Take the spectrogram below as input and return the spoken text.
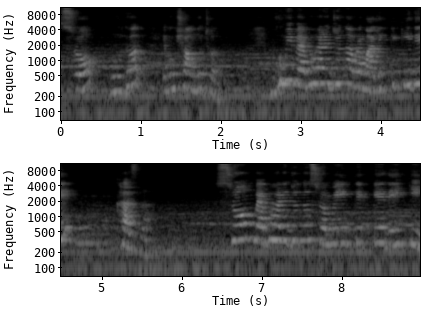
শ্রম, মূলধন এবং সংগঠন। ভূমি ব্যবহারের জন্য আমরা মালিককে কি দেই? খাজনা। শ্রম ব্যবহারের জন্য শ্রমিককে দেই কি?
